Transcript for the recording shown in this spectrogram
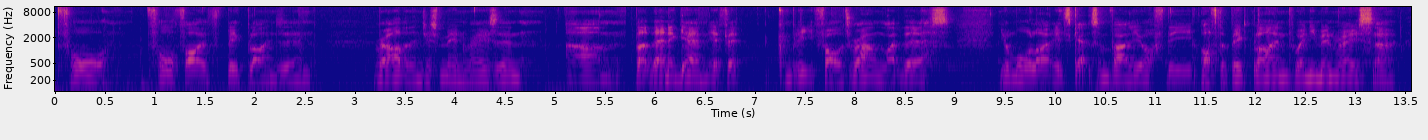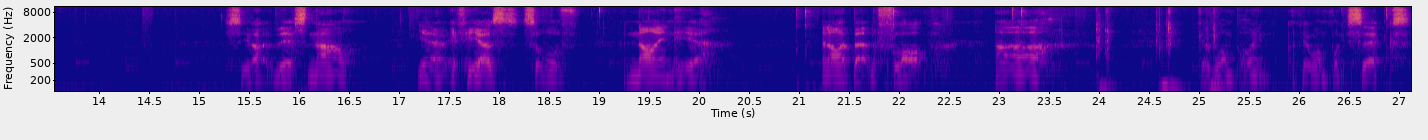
four, four, five big blinds in rather than just min raising. Um, but then again, if it completely folds around like this, you're more likely to get some value off the off the big blind when you min raise. So see like this now, you know, if he has sort of a 9 here. And I bet the flop. Uh, go 1 point, go 1.6.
